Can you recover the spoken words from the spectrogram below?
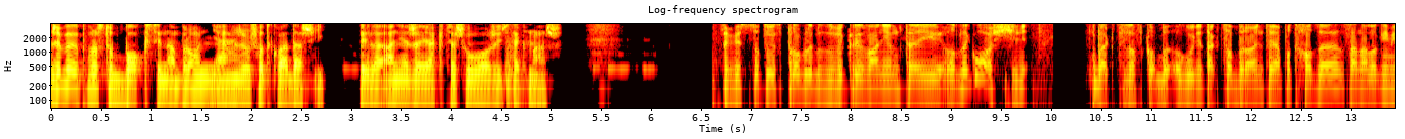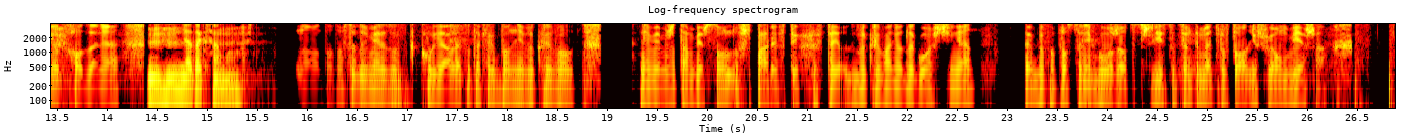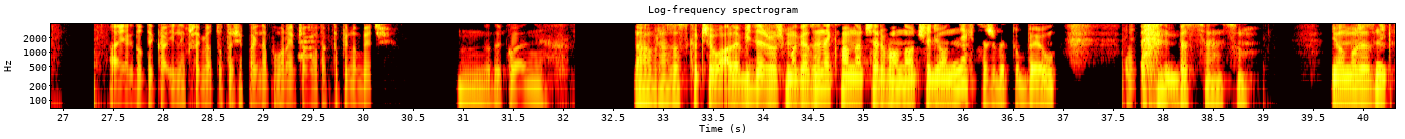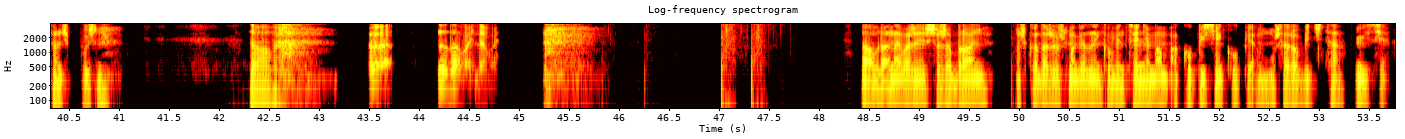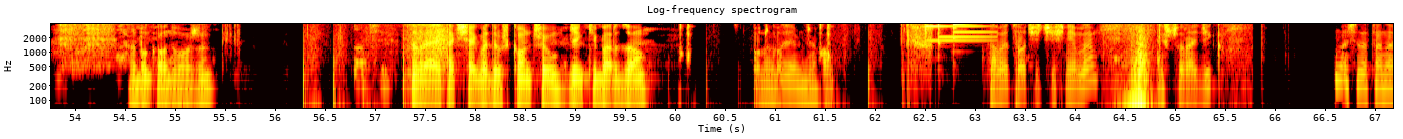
Żeby były po prostu boksy na broń, nie? Że już odkładasz i tyle, a nie, że jak chcesz ułożyć, tak masz. Wiesz co, tu jest problem z wykrywaniem tej odległości, nie? Bo jak ty zasko- ogólnie tak, co broń, to ja podchodzę z analogiem i odchodzę, nie? Mhm, ja tak samo. No, to, to wtedy w miarę zaskakuje, ale to tak jakby on nie wykrywał, nie wiem, że tam wiesz, są szpary w, tych, w tej wykrywaniu odległości, nie? Jakby po prostu nie było, że od 30 cm to on już ją wiesza. A jak dotyka innych przedmiotów, to się pali na pomarańczowo, tak to powinno być. No dokładnie. Dobra, zaskoczyło, ale widzę, że już magazynek mam na czerwono, czyli on nie chce, żeby tu był. Bez sensu. I on może zniknąć później. Dobra. No dawaj, dawaj. Dobra, najważniejsze, że broń. No szkoda, że już magazynku więcej nie mam, a kupić nie kupię. Muszę robić te misje. Albo go odłożę. Dobra, ja tak się jak będę już kończył. Dzięki bardzo. Spoczko, No wzajemnie. spoczko. A my co, ci ciśniemy? Jeszcze rajdzik? No się zastanawiam.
